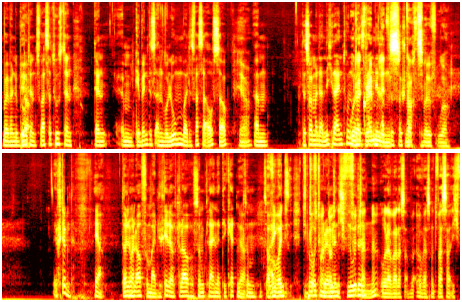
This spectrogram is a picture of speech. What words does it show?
weil wenn du Brot Äh. Ja. ins Wasser tust, dann, dann ähm, gewinnt es an Volumen, weil das Wasser aufsaugt. Ja. Ähm, das soll man da nicht reintun. Oder Gremlins nach verstopfen. 12 Uhr. Stimmt, ja. Sollte man auch vermeiden. Steht auch drauf auf so einem kleinen Etikett mit Ja. so einem so wobei, die, die Brot, durfte man, glaube ich, nicht Nudeln. füttern, ne? Oder war das irgendwas mit Wasser? Ich,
